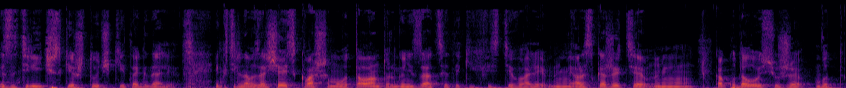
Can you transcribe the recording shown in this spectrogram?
эзотерические штучки и так далее. Екатерина, возвращаясь к вашему вот таланту организации таких фестивалей, расскажите, как удалось уже вот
